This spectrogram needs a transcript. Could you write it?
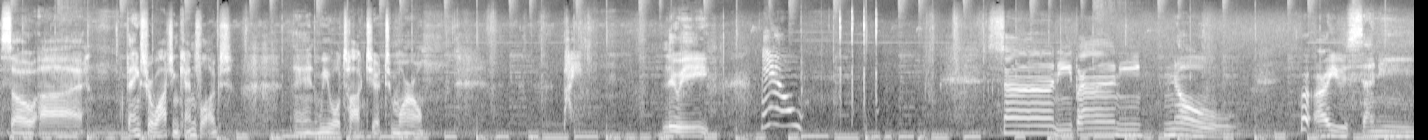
So, uh, thanks for watching Ken's Vlogs, and we will talk to you tomorrow. Bye. Louie. Meow. Sunny Bunny. No. Where are you, Sunny?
